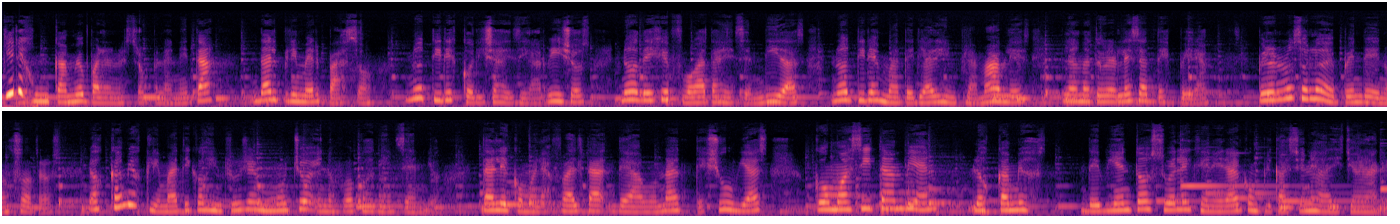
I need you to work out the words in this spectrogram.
¿Quieres un cambio para nuestro planeta? Da el primer paso. No tires colillas de cigarrillos, no dejes fogatas encendidas, no tires materiales inflamables, la naturaleza te espera. Pero no solo depende de nosotros, los cambios climáticos influyen mucho en los focos de incendio, tales como la falta de abundantes lluvias, como así también los cambios de viento suelen generar complicaciones adicionales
